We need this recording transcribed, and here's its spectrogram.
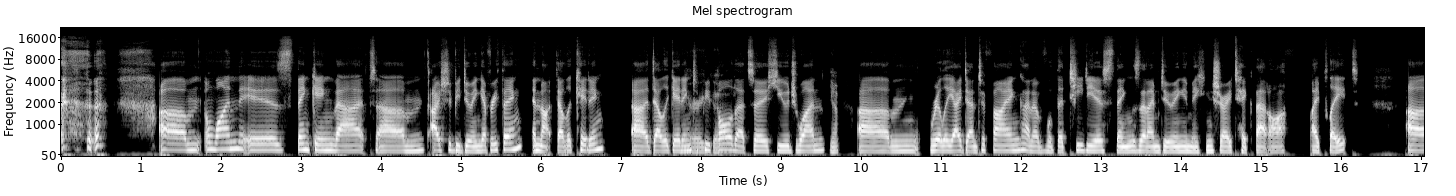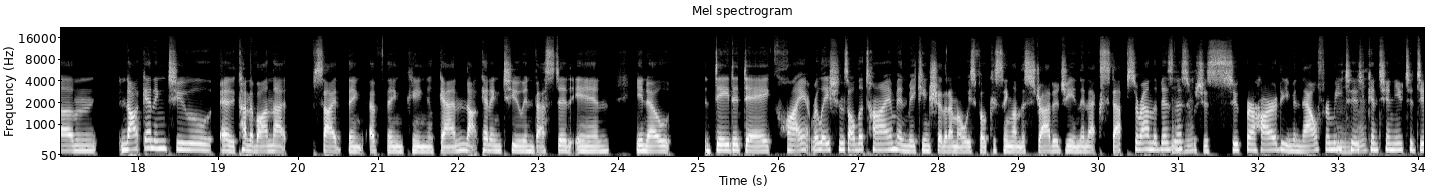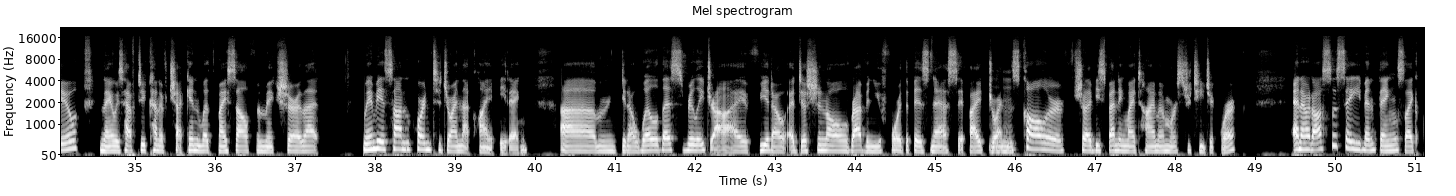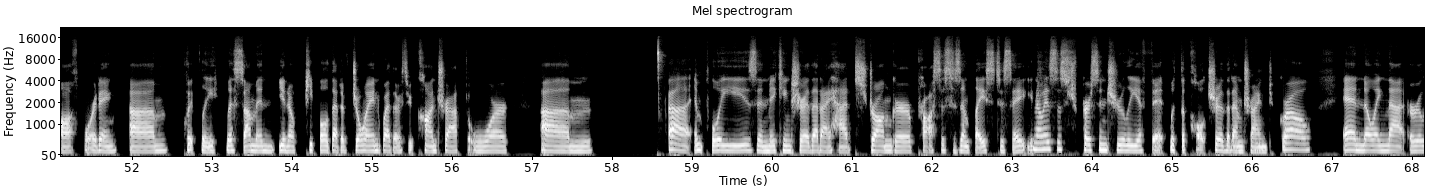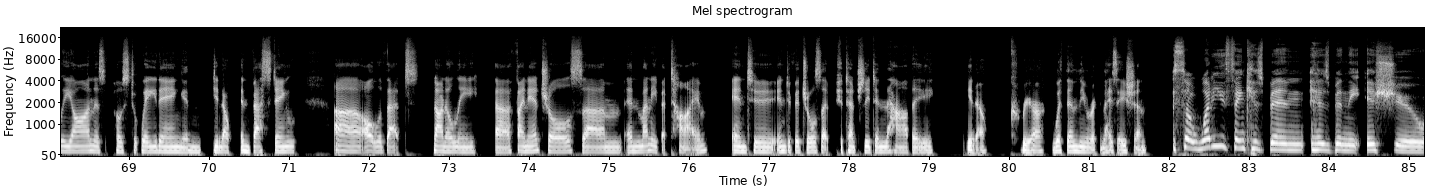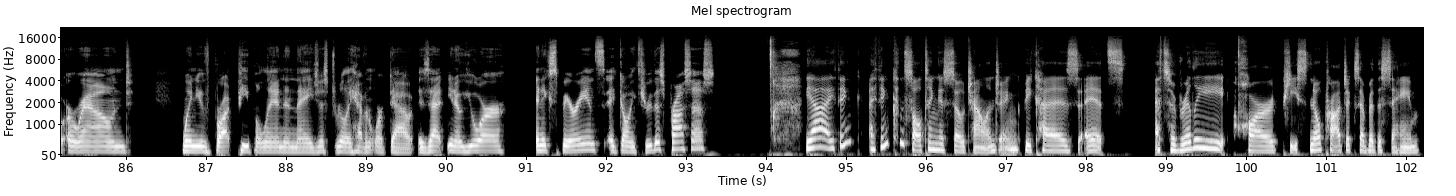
um, one is thinking that um, I should be doing everything and not delegating. Uh, delegating Very to people, good. that's a huge one. Yep. Um, really identifying kind of the tedious things that I'm doing and making sure I take that off my plate. Um, not getting too uh, kind of on that side thing of thinking again, not getting too invested in, you know, day to day client relations all the time and making sure that I'm always focusing on the strategy and the next steps around the business, mm-hmm. which is super hard even now for me mm-hmm. to continue to do. And I always have to kind of check in with myself and make sure that maybe it's not important to join that client meeting. Um, you know, will this really drive, you know, additional revenue for the business if I join mm-hmm. this call or should I be spending my time on more strategic work? And I would also say even things like offboarding. Um, quickly with some and you know people that have joined whether through contract or um, uh, employees and making sure that I had stronger processes in place to say, you know, is this person truly a fit with the culture that I'm trying to grow? And knowing that early on as opposed to waiting and, you know, investing uh, all of that, not only uh, financials um, and money, but time into individuals that potentially didn't have a, you know, career within the organization. So what do you think has been has been the issue around when you've brought people in and they just really haven't worked out? Is that, you know, your an experience at going through this process? Yeah, I think I think consulting is so challenging because it's it's a really hard piece. No project's ever the same.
